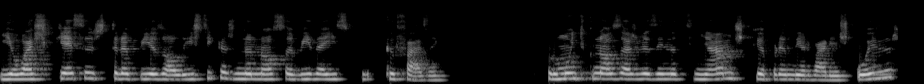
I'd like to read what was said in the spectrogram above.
E eu acho que essas terapias holísticas na nossa vida é isso que fazem por muito que nós às vezes ainda tenhamos que aprender várias coisas,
